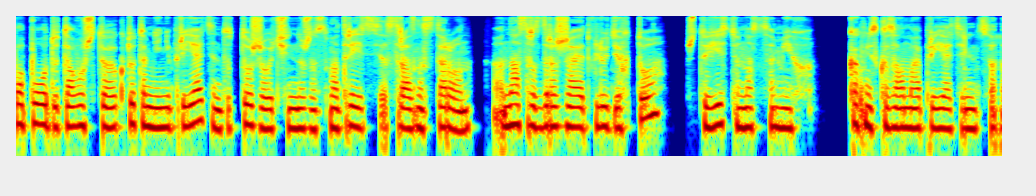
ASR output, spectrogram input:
По поводу того, что кто-то мне неприятен, тут тоже очень нужно смотреть с разных сторон. Нас раздражает в людях то, что есть у нас самих. Как мне сказала моя приятельница,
